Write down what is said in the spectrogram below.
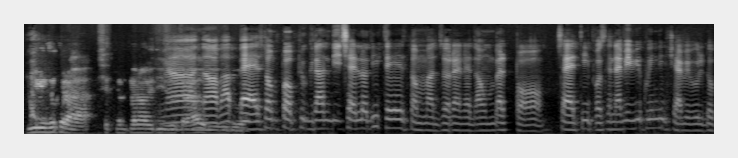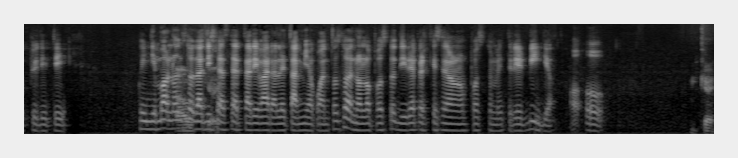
Diviso tra 79 diviso tra No, no, vabbè, sono un po' più grandicello di te, sono maggiorenne da un bel po'. Cioè, tipo, se ne avevi 15 avevo il doppio di te. Quindi mo non Ah, so da ok. 17 arrivare all'età mia quanto so e non lo posso dire perché sennò non posso mettere il video. Oh oh, Ok.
